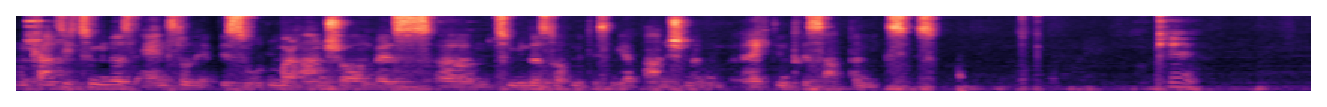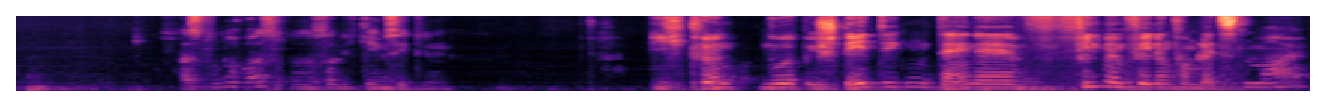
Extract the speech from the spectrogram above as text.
man kann sich zumindest einzelne Episoden mal anschauen, weil es ähm, zumindest auch mit diesem japanischen ein recht interessanter Mix ist. Okay. Hast du noch was oder soll ich Game City? Ich könnte nur bestätigen, deine Filmempfehlung vom letzten Mal.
